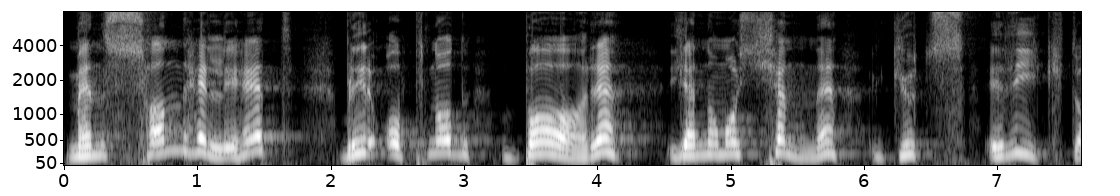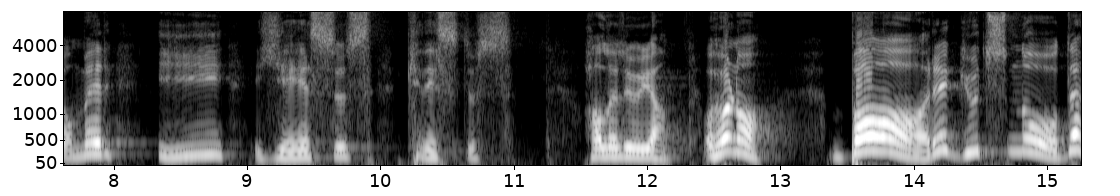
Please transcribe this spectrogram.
Men sann hellighet blir oppnådd bare gjennom å kjenne Guds rikdommer i Jesus Kristus. Halleluja. Og hør nå. Bare Guds nåde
